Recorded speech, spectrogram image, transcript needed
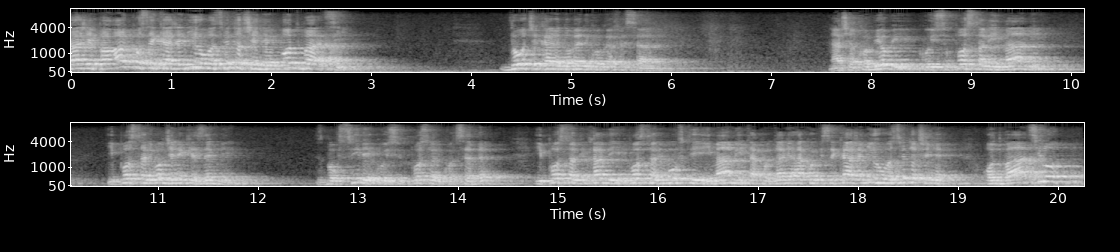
Kaže, pa ako se, kaže, njihovo svjetočenje odbaci, doće, kaže, do velikog fesada. Znači, ako bi ovi koji su postali imami i postali vođe neke zemlje, zbog sile koji su poslali kod sebe i postali kadi i postali mufti, imami i tako dalje, ako bi se kaže njihovo svjedočenje odbacilo,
